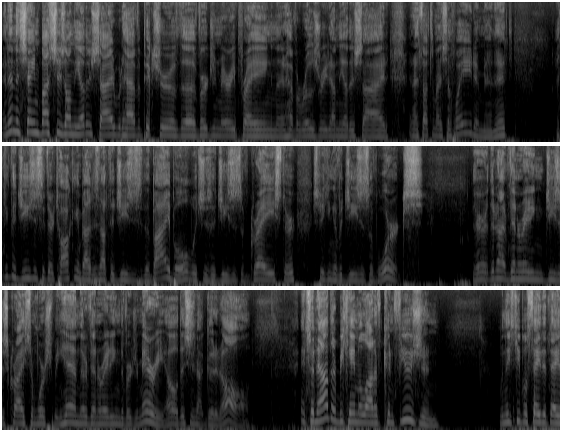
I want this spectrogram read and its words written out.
And then the same buses on the other side would have a picture of the Virgin Mary praying, and they'd have a rosary down the other side. And I thought to myself, wait a minute. I think the Jesus that they're talking about is not the Jesus of the Bible, which is a Jesus of grace. They're speaking of a Jesus of works. They're, they're not venerating Jesus Christ and worshiping Him. They're venerating the Virgin Mary. Oh, this is not good at all. And so now there became a lot of confusion. When these people say that they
